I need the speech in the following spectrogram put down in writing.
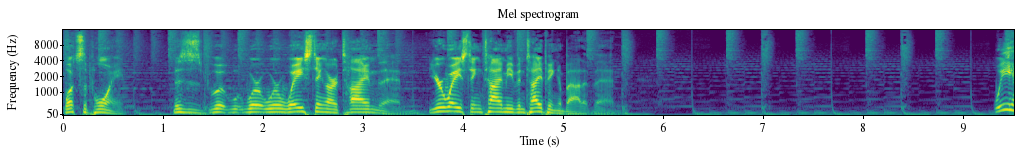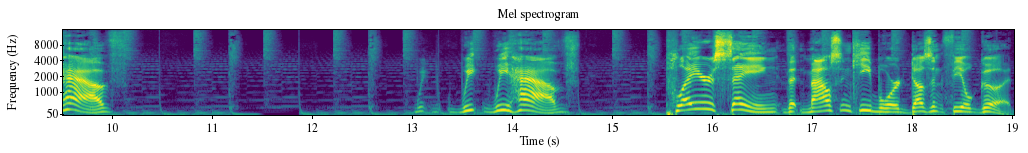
What's the point? This is we're we're wasting our time then. You're wasting time even typing about it then. We have we we we have players saying that mouse and keyboard doesn't feel good.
